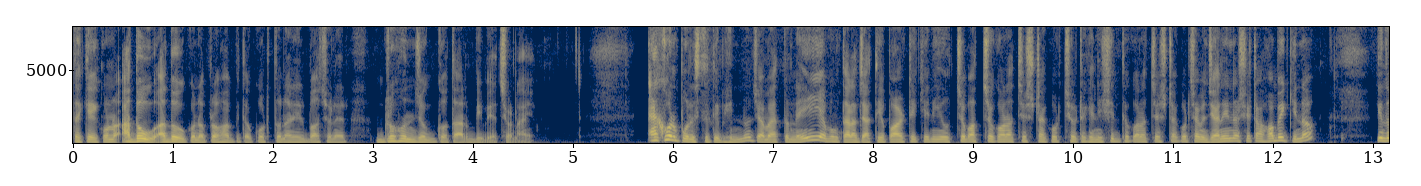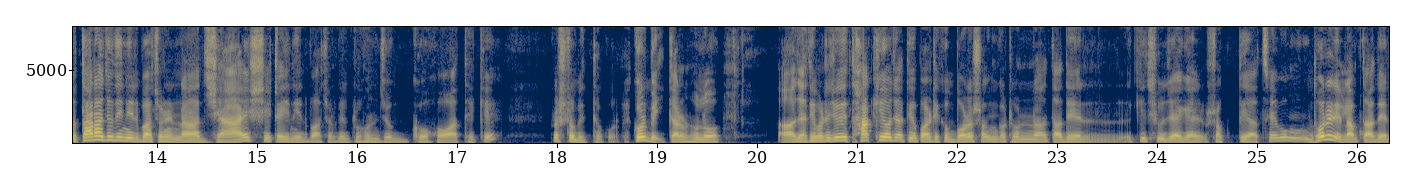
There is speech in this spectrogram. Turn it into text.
থেকে কোনো আদৌ আদৌ কোনো প্রভাবিত করতো না নির্বাচনের গ্রহণযোগ্যতার বিবেচনায় এখন পরিস্থিতি ভিন্ন, জামায়াত তো নেই এবং তারা জাতীয় পার্টিকে নিয়ে উচ্চবাচ্য করার চেষ্টা করছে, ওটাকে নিষিদ্ধ করার চেষ্টা করছে, আমি জানি না সেটা হবে কিনা কিন্তু তারা যদি নির্বাচনে না যায়, সেটাই নির্বাচনকে গ্রহণযোগ্য হওয়া থেকে প্রশ্নবিদ্ধ করবে, করবেই। কারণ হলো জাতীয় পার্টি যদি থাকেও, জাতীয় পার্টি খুব বড় সংগঠন না, তাদের কিছু জায়গায় শক্তি আছে এবং ধরে নিলাম তাদের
